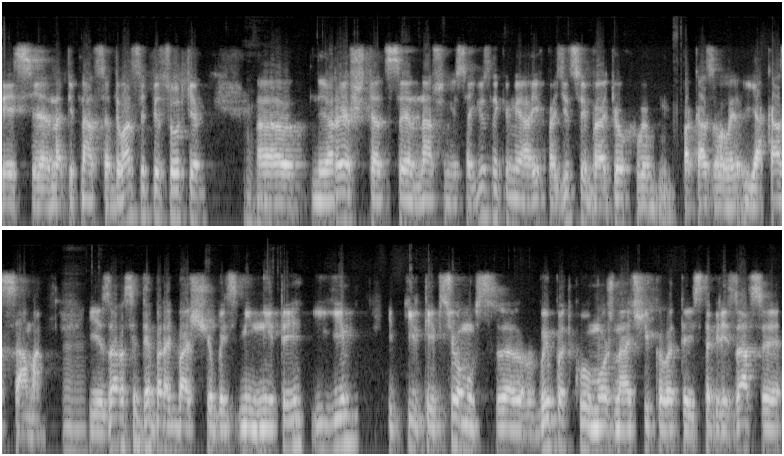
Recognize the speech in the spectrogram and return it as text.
десь е, на 15-20%. Е, Решта це нашими союзниками, а їх позиції багатьох ви показували, яка сама. І зараз іде боротьба, щоб змінити її. І тільки в цьому випадку можна очікувати стабілізації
